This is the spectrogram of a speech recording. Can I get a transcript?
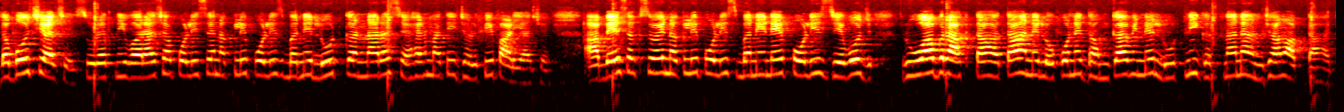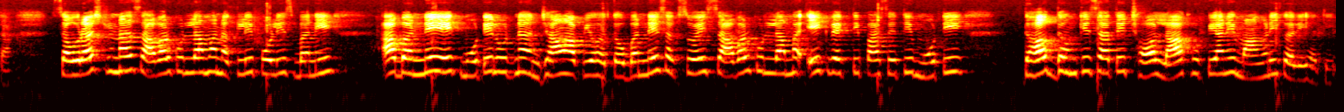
દબોચ્યા છે. સુરતની વરાછા પોલીસે નકલી પોલીસ બની લૂંટ કરનારા શહેરમાંથી ઝડપી પાડ્યા છે. આ બે શખ્સોએ નકલી પોલીસ બનીને પોલીસ જેવો જ રૂઆબ રાખતા હતા અને લોકોને ધમકાવીને લૂંટની ઘટનાને અંજામ આપતા હતા. સૌરાષ્ટ્રના સાવરકુંડલામાં નકલી પોલીસ બની આ બંને એક મોટી લૂંટને અંજામ આપ્યો હતો. બંને શખ્સોએ સાવરકુંડલામાં એક વ્યક્તિ પાસેથી મોટી ધાક ધમકી સાથે છ લાખ રૂપિયાની માંગણી કરી હતી.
